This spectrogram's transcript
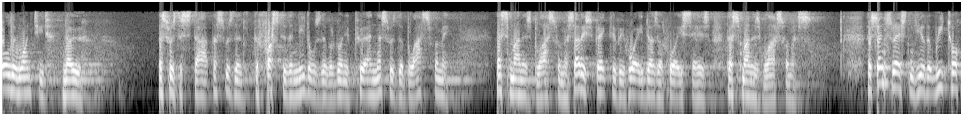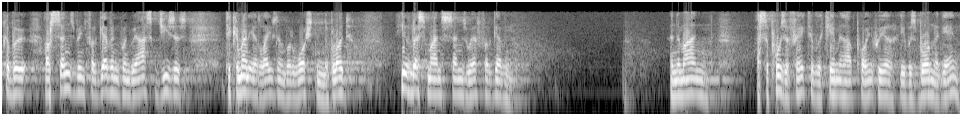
All they wanted now, this was the start, this was the, the first of the needles they were going to put in, this was the blasphemy. This man is blasphemous. Irrespective of what he does or what he says, this man is blasphemous. It's interesting here that we talk about our sins being forgiven when we ask Jesus to come into our lives and we're washed in the blood. Here, this man's sins were forgiven. And the man, I suppose, effectively came to that point where he was born again.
